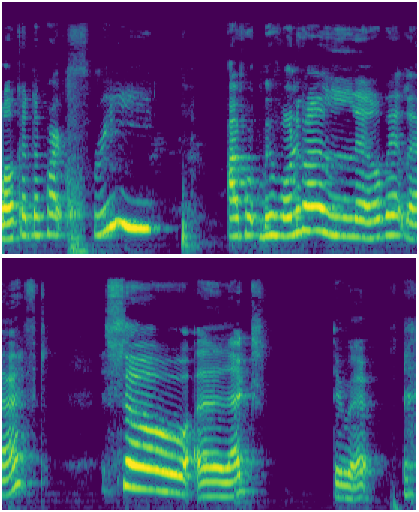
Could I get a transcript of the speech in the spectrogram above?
welcome to part three. I've, we've only got a little bit left, so uh, let's do it.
